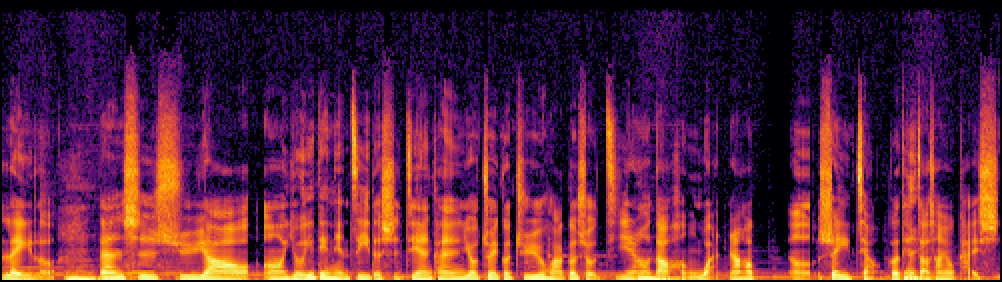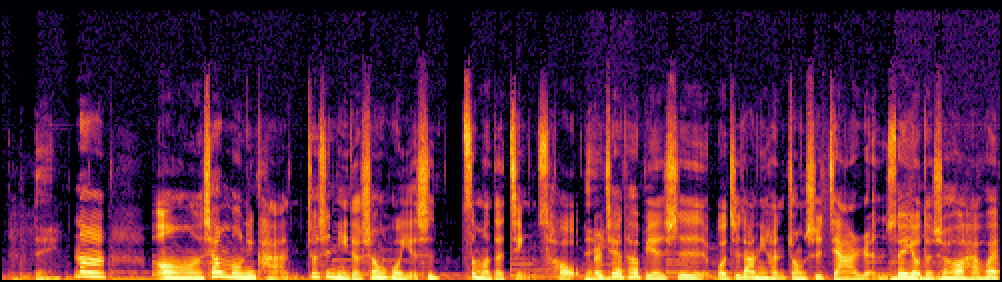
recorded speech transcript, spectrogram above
累了，嗯。但是需要嗯、呃有一点点自己的时间，可能又追个剧、划个手机，然后到很晚，然后呃睡一觉，隔天早上又开始。对，那嗯，像莫妮卡，就是你的生活也是这么的紧凑，而且特别是我知道你很重视家人，所以有的时候还会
